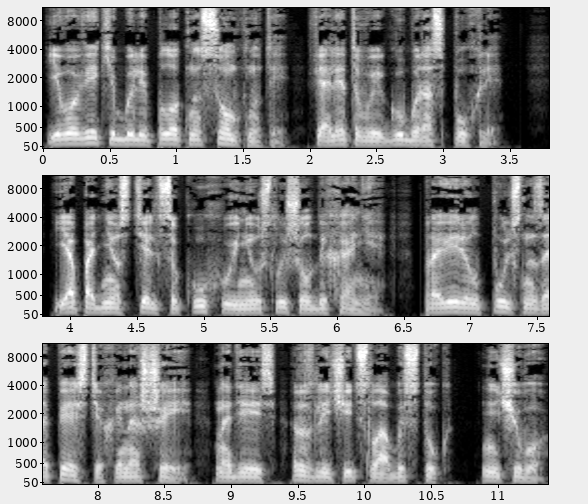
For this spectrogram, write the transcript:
Его веки были плотно сомкнуты, фиолетовые губы распухли. Я поднес тельце к уху и не услышал дыхания, проверил пульс на запястьях и на шее, надеясь различить слабый стук. Ничего.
